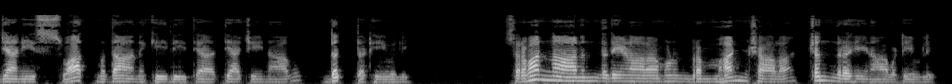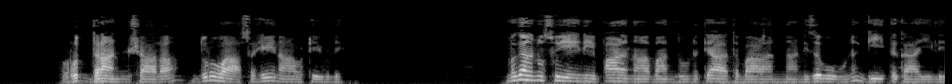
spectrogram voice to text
ज्याने स्वात्मदान केले त्या त्याचे नाव दत्त ठेवले. सर्वांना आनंद देणारा म्हणून ब्रह्मांशाला चंद्र हे नाव ठेवले. रुद्रांशाला दुर्वास हे नाव ठेवले. मग अनुसूयेने पाळणा बांधून त्यात बाळांना निजवून गीत गायले.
